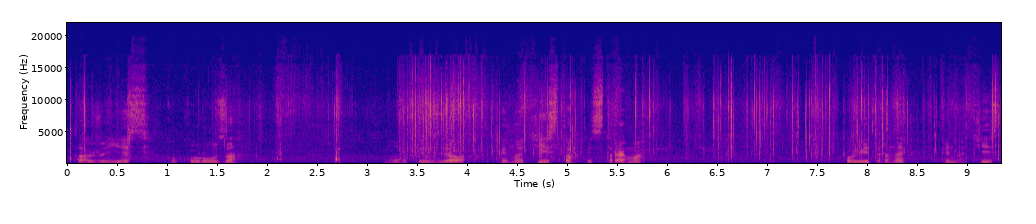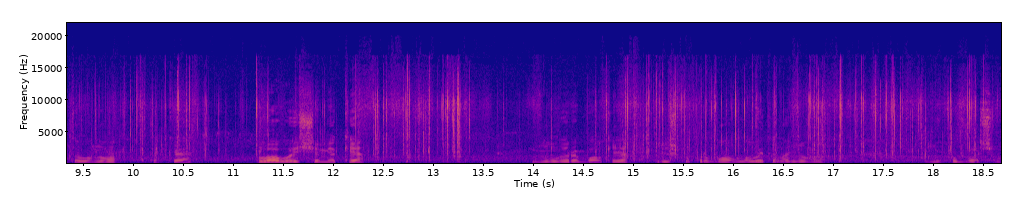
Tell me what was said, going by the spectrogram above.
Також є кукуруза. От, і взяв пінотісто від стрема. Повітряне пінотісто, воно таке плаваюче, м'яке. Минулої рибалки я трішки пробував ловити на нього. Ну, побачимо.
